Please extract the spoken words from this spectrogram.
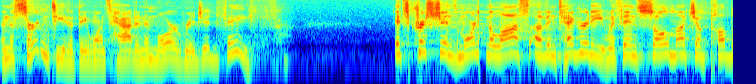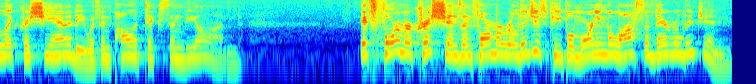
and the certainty that they once had in a more rigid faith. It's Christians mourning the loss of integrity within so much of public Christianity, within politics and beyond. It's former Christians and former religious people mourning the loss of their religion.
